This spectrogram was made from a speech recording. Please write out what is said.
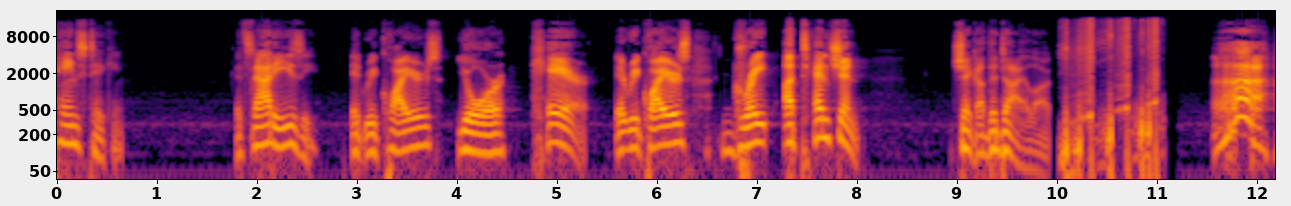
painstaking. It's not easy. It requires your care. It requires great attention. Check out the dialogue. Ah,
